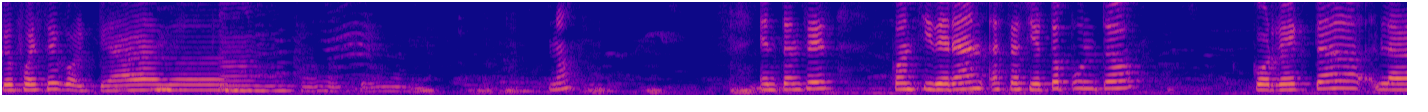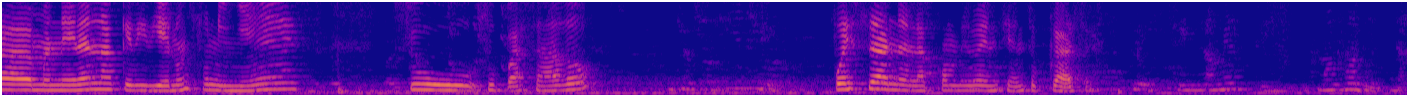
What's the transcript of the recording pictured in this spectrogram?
Que fuese golpeado. No, golpeé. ¿No? Entonces, ¿consideran hasta cierto punto correcta la manera en la que vivieron su niñez, su, su pasado? Yo sí. Sí. ¿Fue sana la convivencia en su casa? Sí, la mía sí. Muy bonita.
